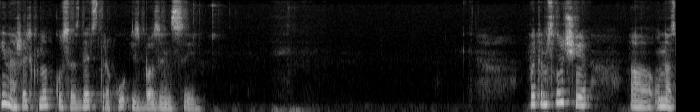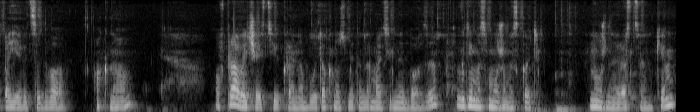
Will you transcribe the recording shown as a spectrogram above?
и нажать кнопку «Создать строку из базы NCA». В этом случае а, у нас появится два окна. В правой части экрана будет окно с метанормативной базы, где мы сможем искать нужные расценки.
